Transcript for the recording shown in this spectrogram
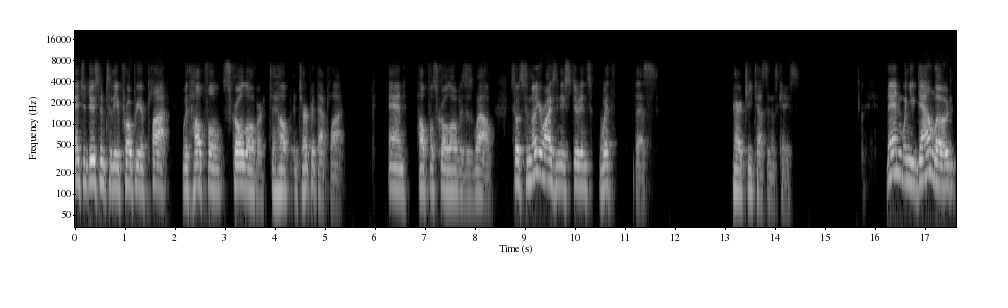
introducing them to the appropriate plot with helpful scroll over to help interpret that plot and helpful scroll overs as well. So it's familiarizing these students with this paired t-test in this case. Then when you download,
